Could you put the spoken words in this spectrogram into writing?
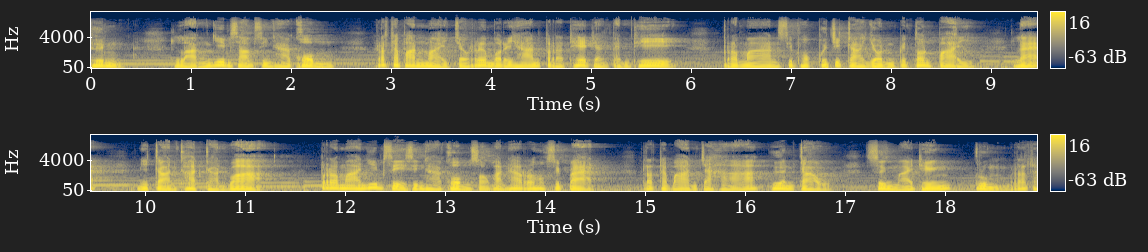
ขึ้น หลัง 23 สิงหาคม รัฐบาลใหม่จะเริ่มบริหารประเทศอย่างเต็มที่ ประมาณ 16 พฤศจิกายนเป็นต้นไป และมีการคาดการว่า ประมาณ 24 สิงหาคม 2568 รัฐบาลจะหาเพื่อนเก่า ซึ่งหมายถึงกลุ่มรัฐ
